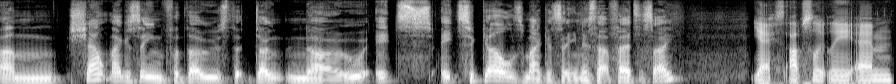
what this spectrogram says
Um, Shout magazine, for those that don't know, it's it's a girls' magazine. Is that fair to say? Yes, absolutely. Um,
